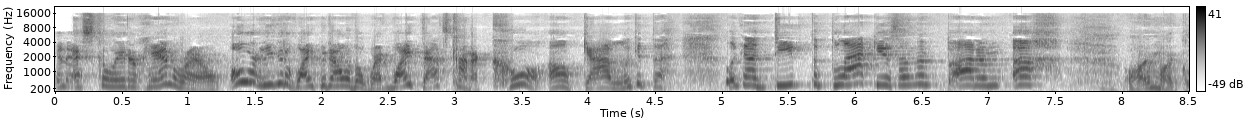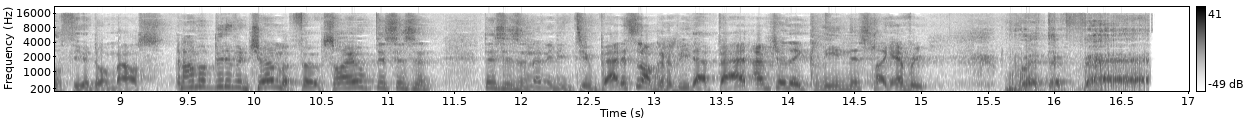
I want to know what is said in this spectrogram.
An escalator handrail. Oh, are you gonna wipe it down with a wet wipe? That's kind of cool. Oh God, look at the, look how deep the black is on the bottom. Ugh. I'm Micheal Theodore Mouse, and I'm a bit of a germaphobe, so I hope this isn't this isn't anything too bad. It's not going to be that bad. I'm sure they clean this like every. What the fuck?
